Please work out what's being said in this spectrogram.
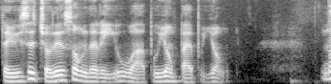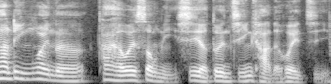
等于是酒店送你的礼物啊，不用白不用。那另外呢，他还会送你希尔顿金卡的会籍，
